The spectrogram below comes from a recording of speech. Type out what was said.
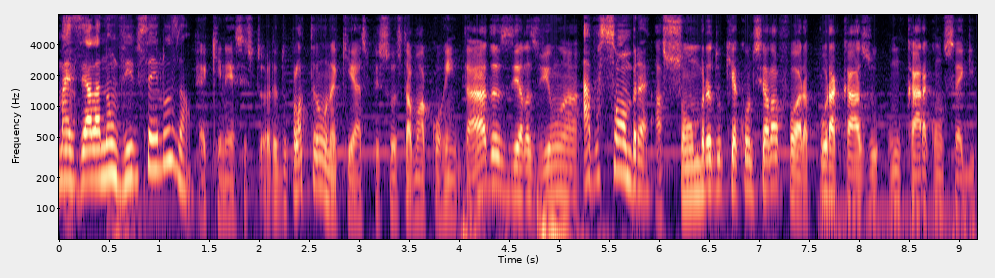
Mas ela não vive sem ilusão. É que nessa história do Platão, né? Que as pessoas estavam acorrentadas e elas viam a, A sombra. a sombra do que acontecia lá fora. Por acaso, um cara consegue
